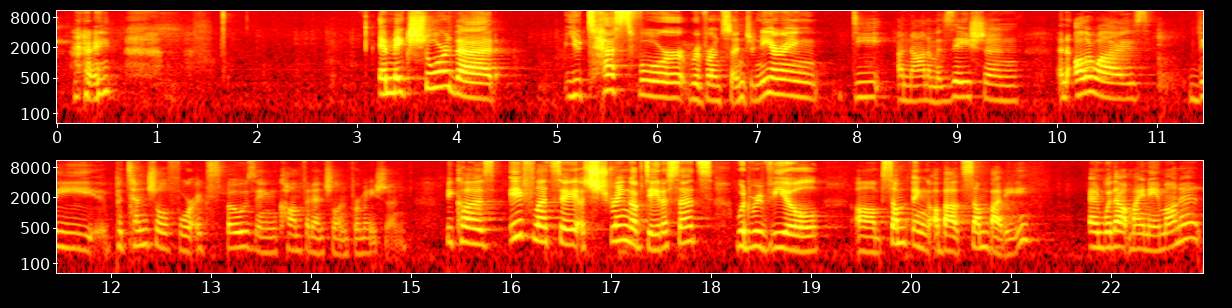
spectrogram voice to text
right? And make sure that you test for reverse engineering, de-anonymization, and otherwise the potential for exposing confidential information. Because if, let's say, a string of data sets would reveal um, something about somebody, and without my name on it,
